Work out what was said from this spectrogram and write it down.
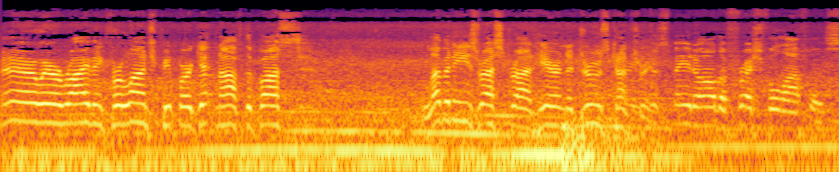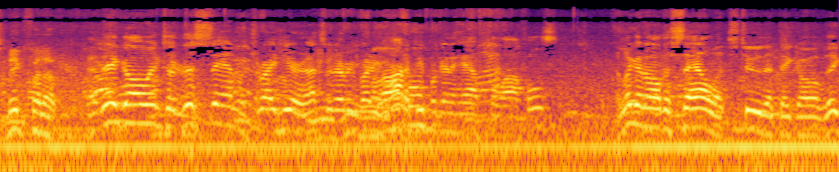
There, we're arriving for lunch. People are getting off the bus. Lebanese restaurant here in the Druze country. Just made all the fresh falafels. Big fella. And they go into this sandwich right here. That's what everybody, a lot of people are going to have falafels. And look at all the salads too that they go, they,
